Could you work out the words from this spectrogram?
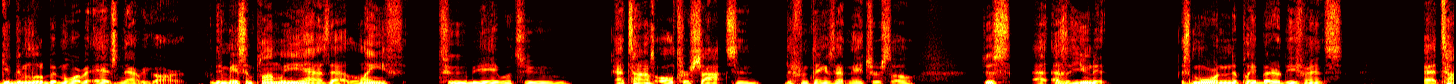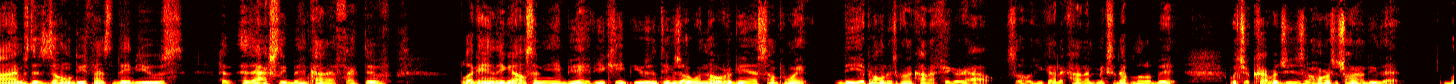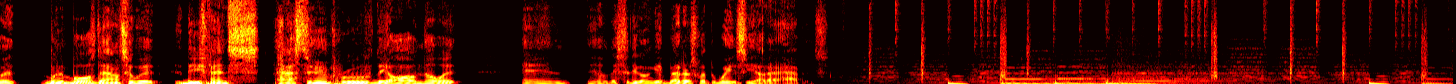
give them a little bit more of an edge in that regard. Then Mason Plumlee, he has that length to be able to at times alter shots and different things that nature. So just as a unit, it's more than to play better defense. At times, the zone defense that they've used has actually been kind of effective. But like anything else in the NBA, if you keep using things over and over again, at some point, the opponent's going to kind of figure it out. So you got to kind of mix it up a little bit with your coverages. And Hornets are trying to do that. But when it boils down to it, defense has to improve. They all know it. And, you know, they said they're going to get better. So we have to wait and see how that happens.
